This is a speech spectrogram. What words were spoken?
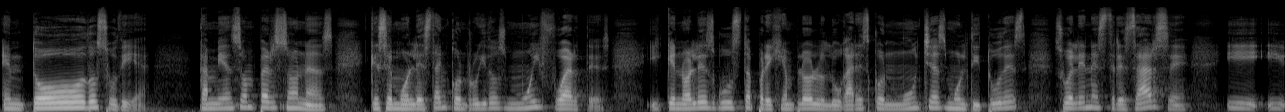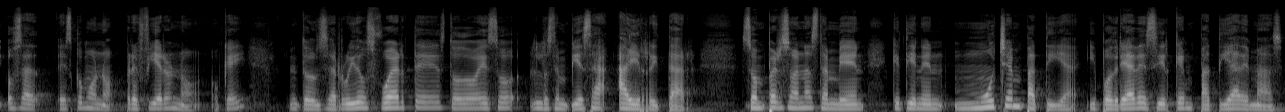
en todo su día. También son personas que se molestan con ruidos muy fuertes y que no les gusta, por ejemplo, los lugares con muchas multitudes, suelen estresarse y, y, o sea, es como no, prefiero no, ¿ok? Entonces, ruidos fuertes, todo eso los empieza a irritar. Son personas también que tienen mucha empatía y podría decir que empatía además.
